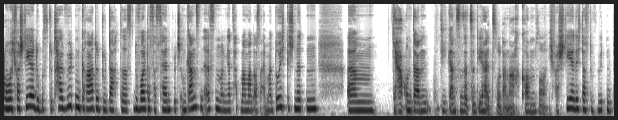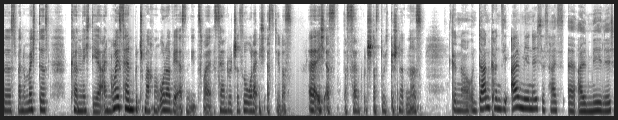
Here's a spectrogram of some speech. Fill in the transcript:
Oh, ich verstehe, du bist total wütend gerade. Du dachtest, du wolltest das Sandwich im Ganzen essen und jetzt hat Mama das einmal durchgeschnitten. Ähm, ja, und dann die ganzen Sätze, die halt so danach kommen. So, ich verstehe dich, dass du wütend bist. Wenn du möchtest, kann ich dir ein neues Sandwich machen oder wir essen die zwei Sandwiches so oder ich esse dir das. Äh, ich esse das Sandwich, das durchgeschnitten ist. Genau, und dann können sie allmählich, das heißt äh, allmählich,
